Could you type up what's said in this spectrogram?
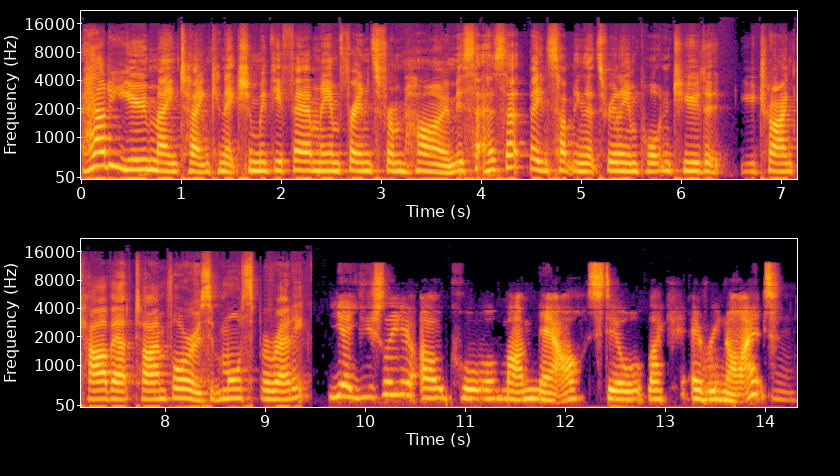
how do you maintain connection with your family and friends from home? Is has that been something that's really important to you that you try and carve out time for, or is it more sporadic? Yeah, usually I'll call mum now, still like every night. Mm.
